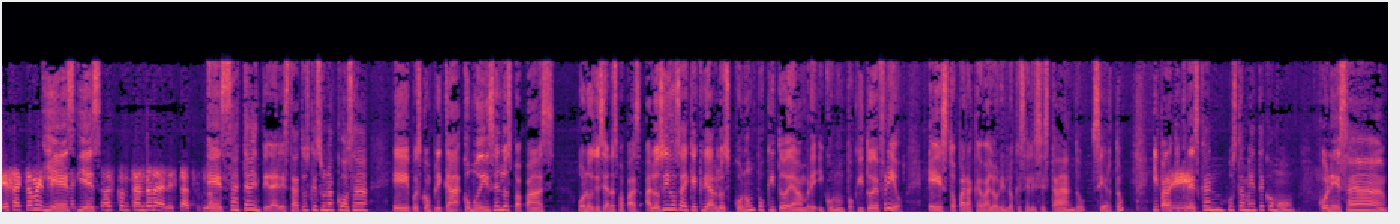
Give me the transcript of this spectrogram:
Exactamente. Y es, y es estabas contando la del estatus, ¿no? Exactamente, la del estatus que es una cosa eh, pues complicada, como dicen los papás o nos decían los papás, a los hijos hay que criarlos con un poquito de hambre y con un poquito de frío. Esto para que valoren lo que se les está dando, ¿cierto? Y para que crezcan justamente como con esa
